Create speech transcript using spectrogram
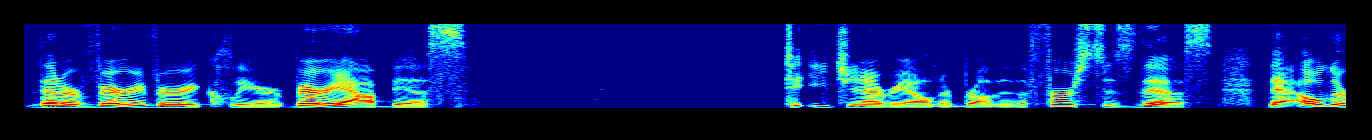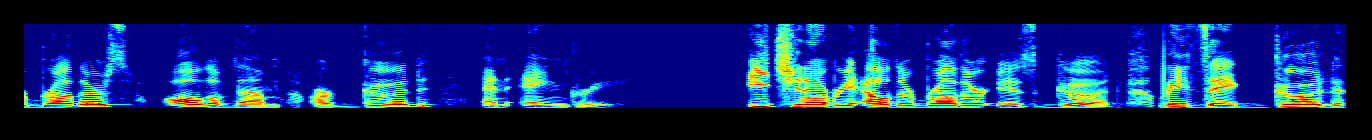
that are very, very clear, very obvious to each and every elder brother. The first is this the elder brothers, all of them, are good and angry. Each and every elder brother is good, leads a good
